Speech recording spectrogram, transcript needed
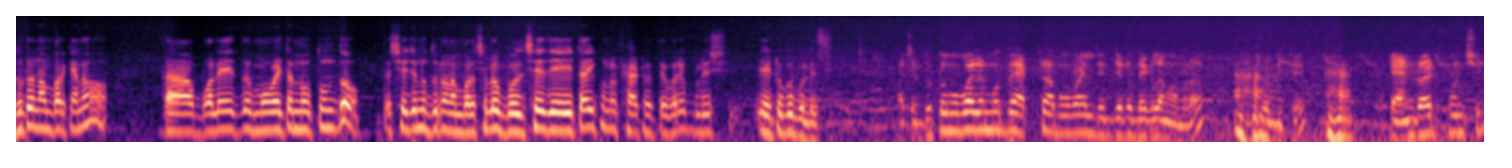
দুটো নাম্বার কেন? তা বলে তো মোবাইলটা নতুন তো তো সেই জন্য দুটো নাম্বার ছিল। বলছে যে এটাই কোনো ফ্যাট হতে পারে পুলিশ এটুকু বলেছে। আচ্ছা দুটো মোবাইলের মধ্যে একটা মোবাইল যেটা দেখলাম আমরা ছবিতে হ্যাঁ। একটা অ্যান্ড্রয়েড ফোন ছিল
